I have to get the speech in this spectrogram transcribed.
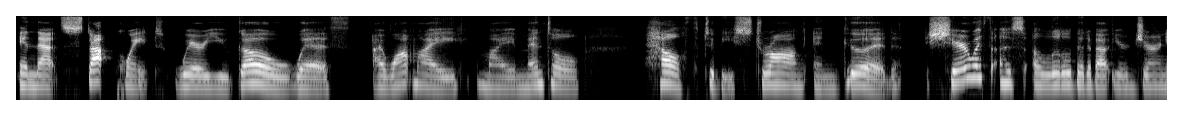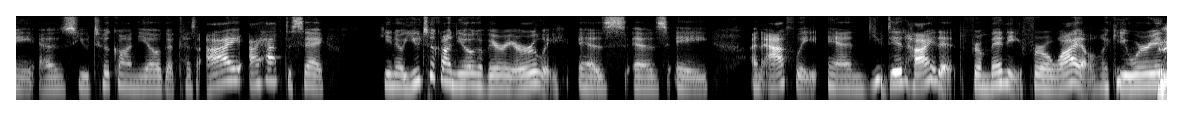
in that stop point where you go with i want my my mental health to be strong and good share with us a little bit about your journey as you took on yoga because i i have to say you know you took on yoga very early as as a an athlete and you did hide it from many for a while like you were in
